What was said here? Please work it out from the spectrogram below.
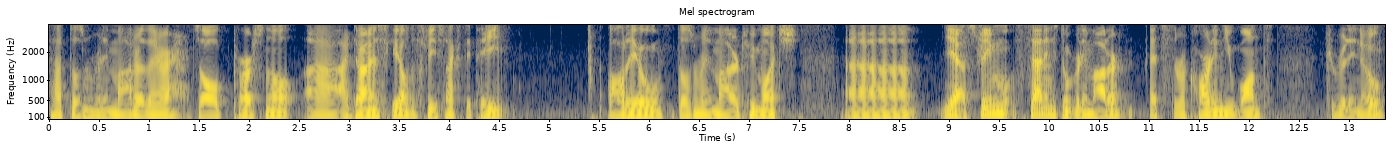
that doesn't really matter there. It's all personal. Uh, I downscale to 360p. Audio doesn't really matter too much. Uh, yeah, stream settings don't really matter. It's the recording you want to really know.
